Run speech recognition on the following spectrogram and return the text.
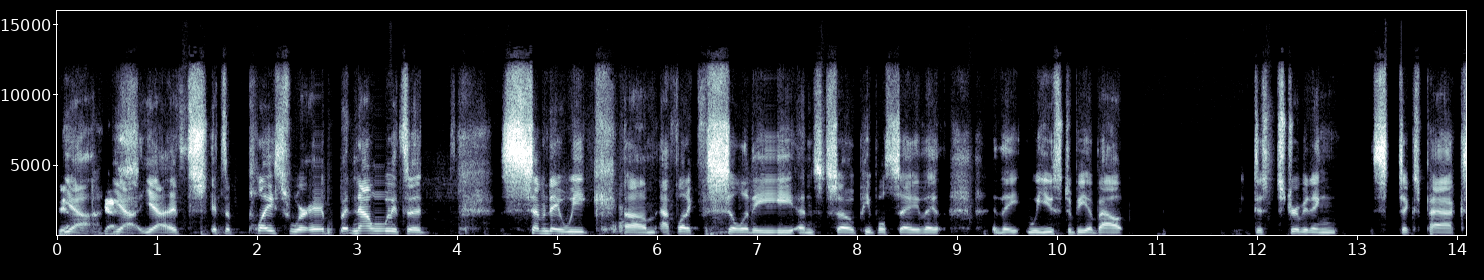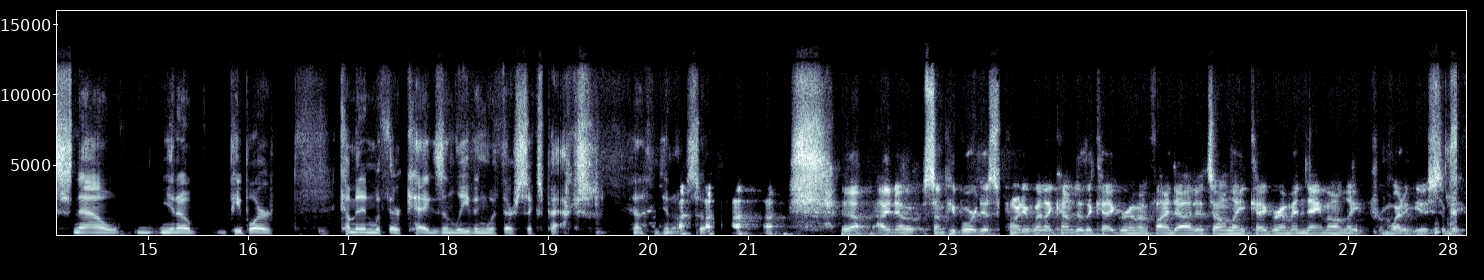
Yeah, yeah, yes. yeah, yeah. It's it's a place where, it, but now it's a seven day week um, athletic facility, and so people say they they we used to be about distributing six packs. Now you know people are coming in with their kegs and leaving with their six packs. you know, so yeah, I know some people are disappointed when they come to the keg room and find out it's only keg room and name only from what it used to be.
